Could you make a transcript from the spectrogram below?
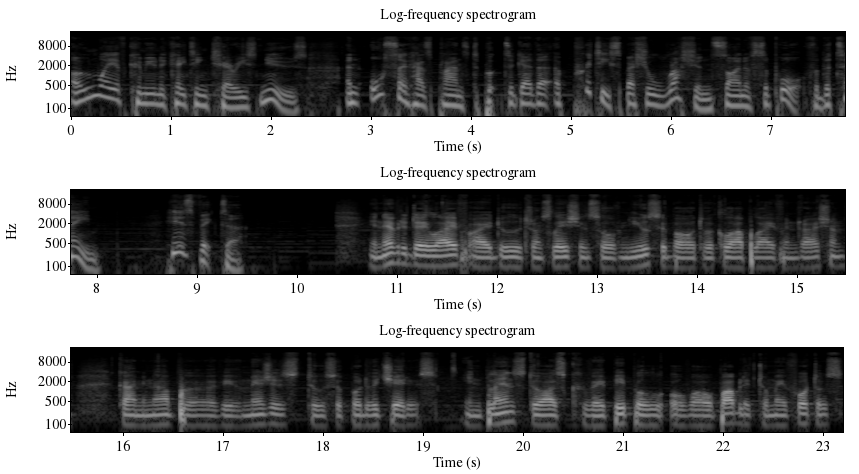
own way of communicating Cherry's news and also has plans to put together a pretty special Russian sign of support for the team. Here's Victor in everyday life, I do translations of news about the club life in Russian, coming up uh, with measures to support the cherries. In plans to ask the people of our public to make photos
